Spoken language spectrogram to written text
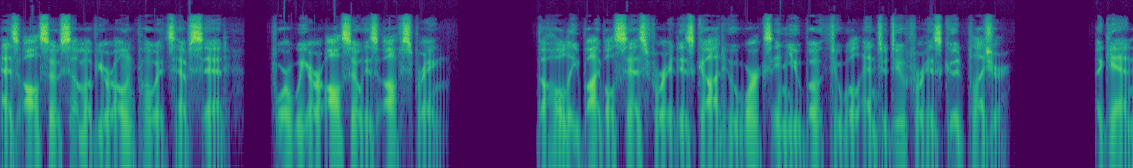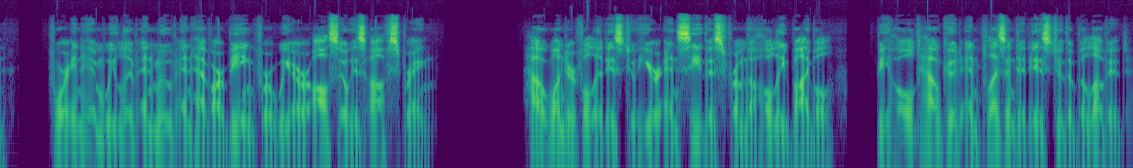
as also some of your own poets have said, for we are also his offspring. The Holy Bible says for it is God who works in you both to will and to do for his good pleasure. Again, for in him we live and move and have our being for we are also his offspring. How wonderful it is to hear and see this from the Holy Bible, behold how good and pleasant it is to the beloved.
